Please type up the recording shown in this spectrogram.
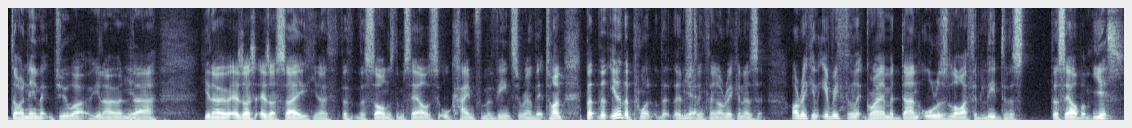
dynamic duo. You know, and Yeah. uh, you know, as I as I say, you know, the, the songs themselves all came from events around that time. But the, you know, the point, the, the interesting Yeah. thing I reckon is, I reckon everything that Graham had done all his life had led to this this album. Yes.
